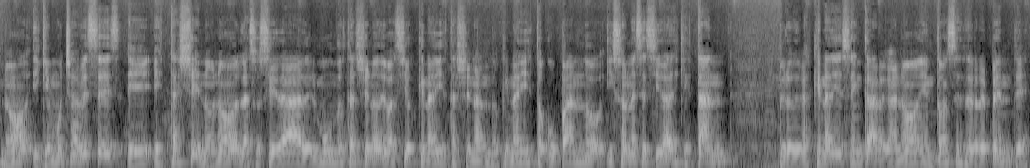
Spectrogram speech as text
¿no? Y que muchas veces eh, está lleno, ¿no? La sociedad, el mundo está lleno de vacíos que nadie está llenando, que nadie está ocupando y son necesidades que están, pero de las que nadie se encarga, ¿no? Entonces de repente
